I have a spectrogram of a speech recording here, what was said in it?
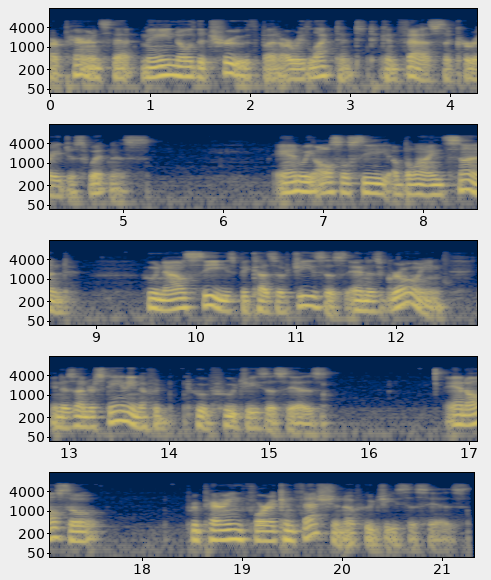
are parents that may know the truth but are reluctant to confess the courageous witness. And we also see a blind son who now sees because of Jesus and is growing in his understanding of who, who Jesus is. And also preparing for a confession of who Jesus is.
